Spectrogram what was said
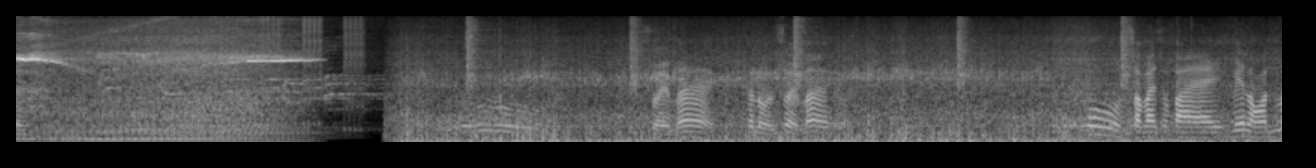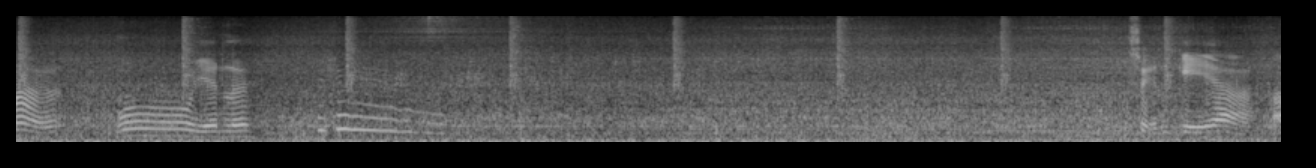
โอ้สวยมาก ถนนสวยมาก โอ้สบายสบายไม่ร้อนมาก โอ้เย็นเลย เสียงเกียร์ไป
